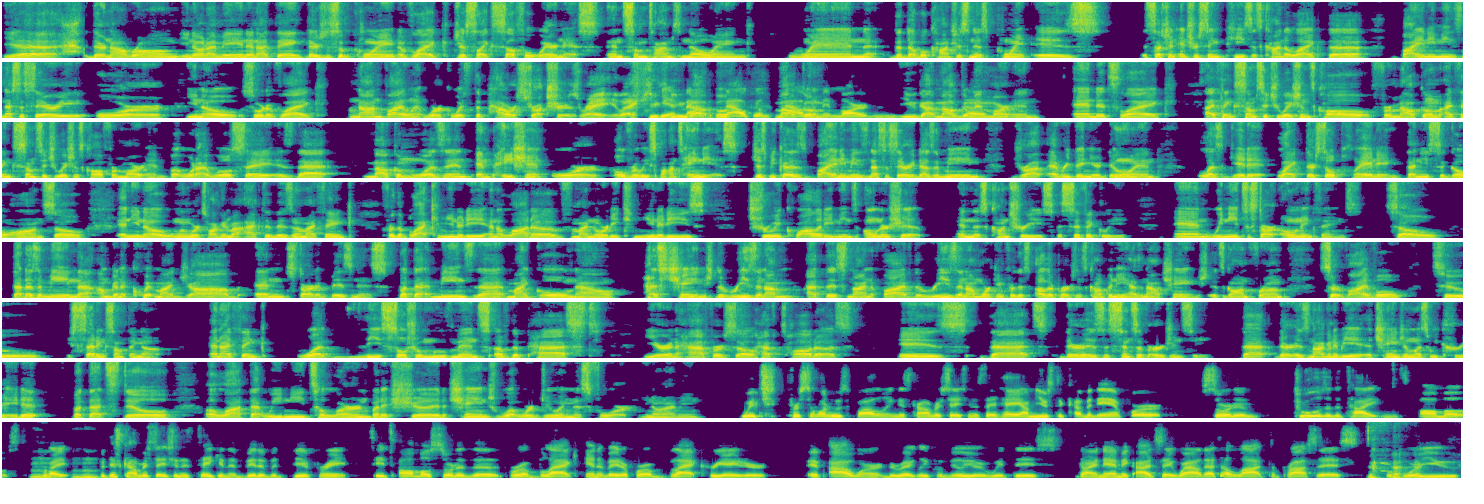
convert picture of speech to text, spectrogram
Yeah, they're not wrong. You know what I mean? And I think there's just a point of like, just like self awareness and sometimes knowing when the double consciousness point is, it's such an interesting piece. It's kind of like the by any means necessary or, you know, sort of like nonviolent work with the power structures, right? Like you, yeah, you Mal- got both, Malcolm, Malcolm, Malcolm and Martin. You got Malcolm you know. and Martin. And it's like, I think some situations call for Malcolm. I think some situations call for Martin. But what I will say is that Malcolm wasn't impatient or overly spontaneous. Just because by any means necessary doesn't mean drop everything you're doing. Let's get it. Like there's still planning that needs to go on. So, and you know, when we're talking about activism, I think for the black community and a lot of minority communities, true equality means ownership in this country specifically and we need to start owning things. So that doesn't mean that I'm going to quit my job and start a business, but that means that my goal now has changed. The reason I'm at this nine to five, the reason I'm working for this other person's company has now changed. It's gone from survival to setting something up. And I think what the social movements of the past year and a half or so have taught us is that there is a sense of urgency that there is not going to be a change unless we create it. But that's still a lot that we need to learn, but it should change what we're doing this for. You know what I mean? Which for someone who's following this conversation and say, Hey, I'm used to coming in for sort of tools of the titans almost, mm-hmm. right? Mm-hmm. But this conversation is taking a bit of a different it's almost sort of the, for a black innovator, for a black creator, if I weren't directly familiar with this dynamic, I'd say, wow, that's a lot to process before you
